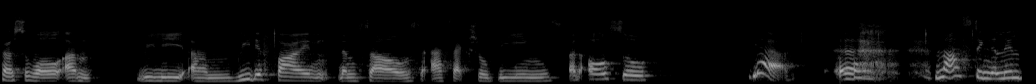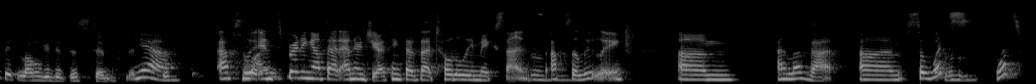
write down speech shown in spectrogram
first of all um, really um, redefine themselves as sexual beings but also yeah uh, lasting a little bit longer the distance. Let's yeah absolutely. And spreading out that energy i think that that totally makes sense. Mm-hmm. absolutely. Um, i love that um, so what's mm-hmm. what's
